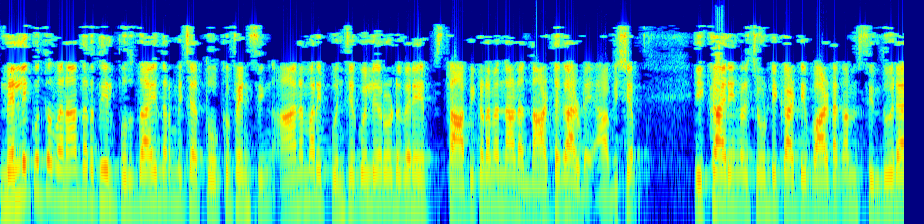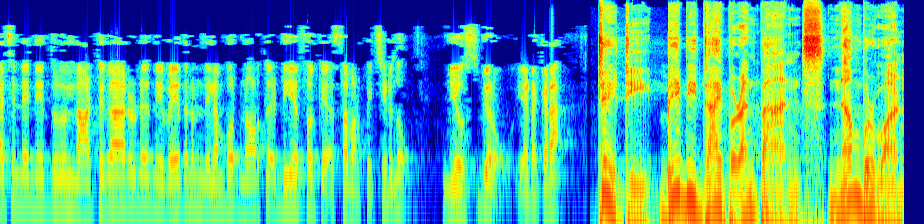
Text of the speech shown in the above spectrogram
നെല്ലിക്കുത്ത് വനാതിർത്തിയിൽ പുതുതായി നിർമ്മിച്ച തൂക്ക് ഫെൻസിംഗ് ആനമറി പുഞ്ചകൊല്ലി റോഡ് വരെ സ്ഥാപിക്കണമെന്നാണ് നാട്ടുകാരുടെ ആവശ്യം. ഇക്കാര്യങ്ങൾ ചൂണ്ടിക്കാട്ടി വാടകം സിന്ധുരാജിന്റെ നേതൃത്വത്തിൽ നാട്ടുകാരുടെ നിവേദനം നിലമ്പൂർ നോർത്ത് ഡിഎഫ്ഒക്ക് സമർപ്പിച്ചിരുന്നു. News bureau Edakkara. Teddy Baby Diaper and Pants, number one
